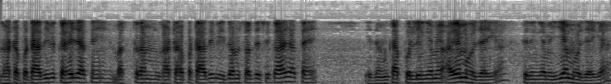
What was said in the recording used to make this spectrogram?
घटपटादि भी कहे जाते हैं। वस्त्रम घटपटादि भी इदम शब्द से कहा जाता है। इदम का पुल्लिंग में अयम हो जाएगा स्त्रीलिंग में यम हो जाएगा,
